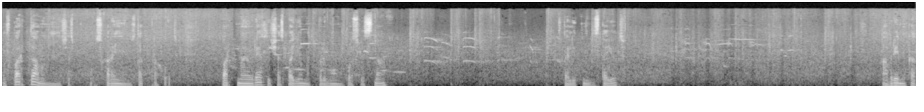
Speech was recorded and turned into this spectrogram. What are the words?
Ну, в парк там, наверное, сейчас сохранение так проходит. В парк мы вряд ли сейчас пойдем, это по-любому после сна пистолет не достает. А время как?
